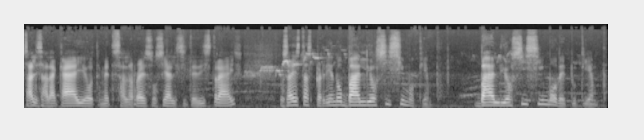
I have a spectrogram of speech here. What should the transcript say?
sales a la calle o te metes a las redes sociales y te distraes, pues ahí estás perdiendo valiosísimo tiempo valiosísimo de tu tiempo.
